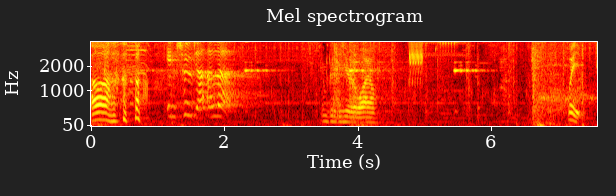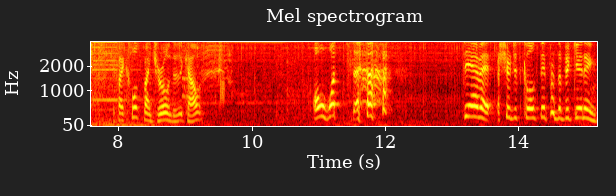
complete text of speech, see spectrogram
Ah, Intruder alert. I'm gonna be here a while. Wait, if I cloak my drone, does it count? Oh, what? the- Damn it! I should've just cloaked it from the beginning.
